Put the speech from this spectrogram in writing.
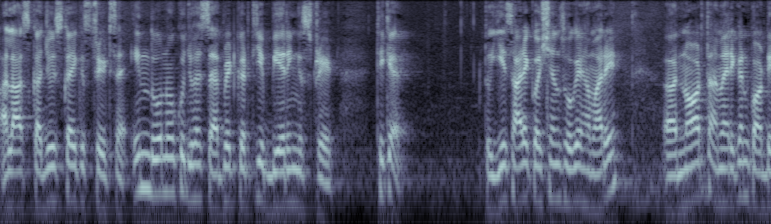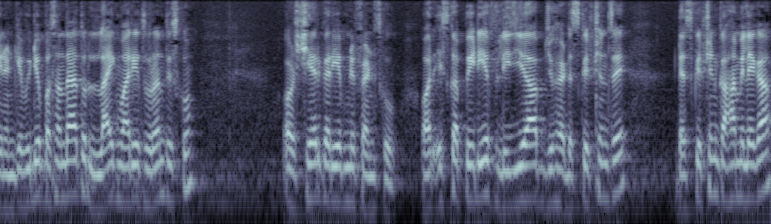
अलास्का जो इसका एक स्टेट्स है। इन दोनों को जो है सेपरेट करती है बियरिंग स्ट्रेट ठीक है? तो ये सारे क्वेश्चन हो गए हमारे नॉर्थ अमेरिकन कॉन्टिनेंट के। वीडियो पसंद आया तो लाइक मारिए तुरंत इसको और शेयर करिए अपने फ्रेंड्स को। और इसका पीडीएफ लीजिए आप जो है डिस्क्रिप्शन से। डिस्क्रिप्शन कहाँ मिलेगा?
